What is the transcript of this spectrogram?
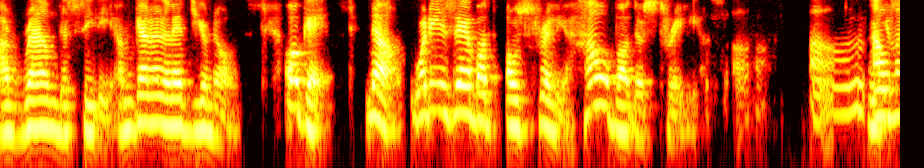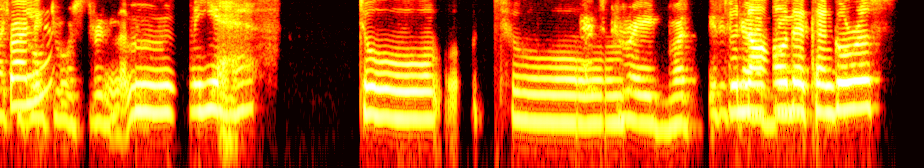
around the city. I'm gonna let you know. Okay, now what do you say about Australia? How about Australia? Um, Would you Australia? like to go to Australia? Mm, yes. To to It's great, but it is to know the kangaroos.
